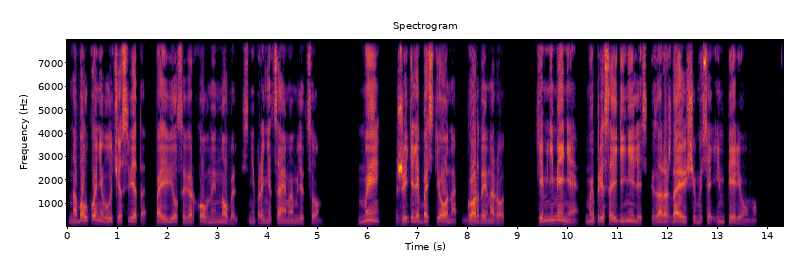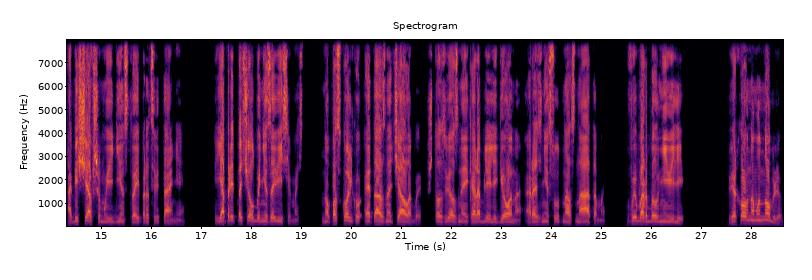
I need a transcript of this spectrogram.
На балконе в луче света появился Верховный Нобель с непроницаемым лицом. «Мы, жители Бастиона, гордый народ. Тем не менее, мы присоединились к зарождающемуся империуму, обещавшему единство и процветание. Я предпочел бы независимость, но поскольку это означало бы, что звездные корабли Легиона разнесут нас на атомы, выбор был невелик. Верховному Ноблю,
